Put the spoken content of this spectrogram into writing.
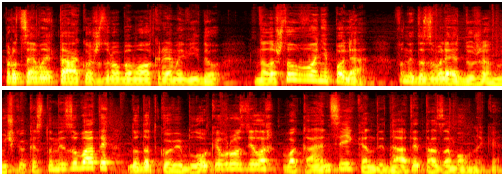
Про це ми також зробимо окреме відео. Налаштовувані поля. Вони дозволяють дуже гнучко кастомізувати додаткові блоки в розділах вакансії, кандидати та замовники,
